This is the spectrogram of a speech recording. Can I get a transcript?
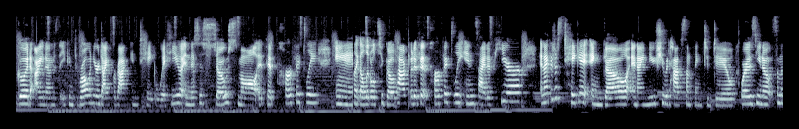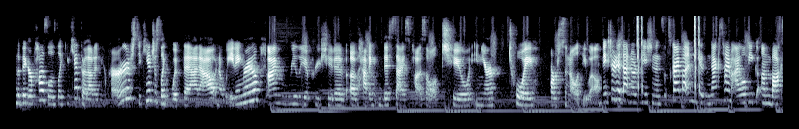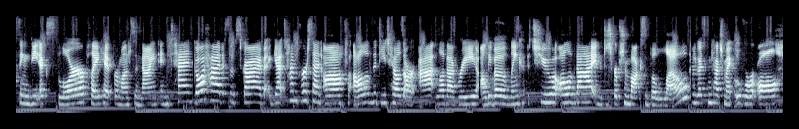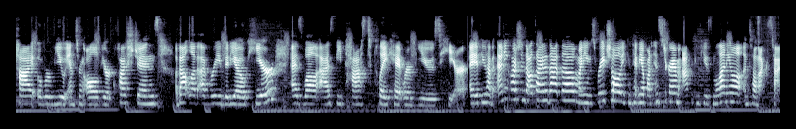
good items that you can throw in your diaper bag and take with you. And this is so small. It fit perfectly in like a little to-go pack, but it fit perfectly inside of here. And I could just take it and go and I knew she would have something to do. Whereas, you know, some of the bigger puzzles, like you can't throw that in your purse. You can't just like whip that out in a waiting room. I'm really appreciative of having this size puzzle too in your toy arsenal, if you will. Make sure to hit that notification and subscribe button because next time I will be unboxing the Explorer Play Kit for months 9 and 10. Go ahead, subscribe, get 10% off. All of the details are at Lovevery. I'll leave a link to all of that in the description box below. You guys can catch my overall high overview answering all of your questions about Lovevery video here, as well as the past play kit reviews here. And if you have any questions outside of that though, my name is Rachel. You can hit me up on Instagram at The Confused Millennial. Until next time.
